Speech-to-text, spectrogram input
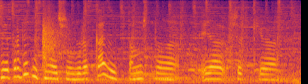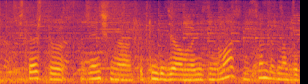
Я про бизнес не очень люблю рассказывать, потому что я все-таки считаю, что женщина каким бы делом она ни занималась, она сам должна быть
